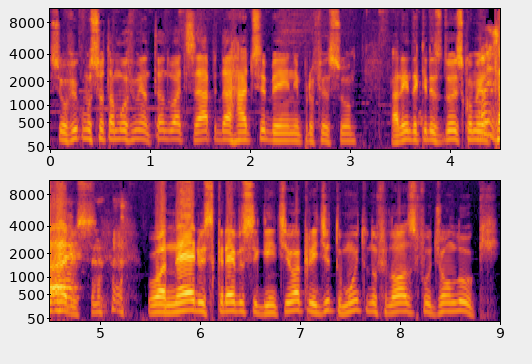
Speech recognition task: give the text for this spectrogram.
Se ouviu como o senhor está movimentando o WhatsApp da Rádio CBN, professor. Além daqueles dois comentários, é. o Anério escreve o seguinte: Eu acredito muito no filósofo John Locke.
